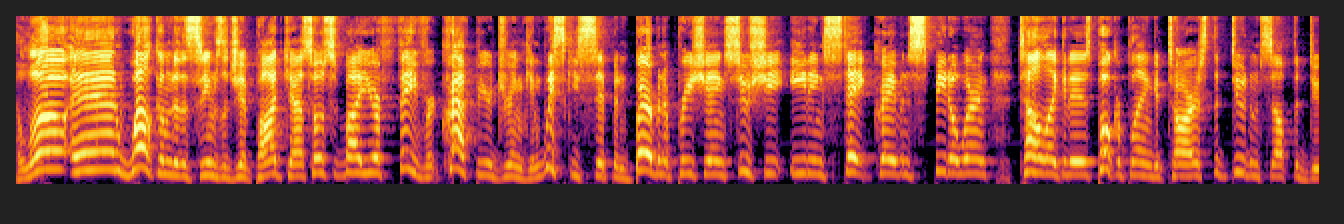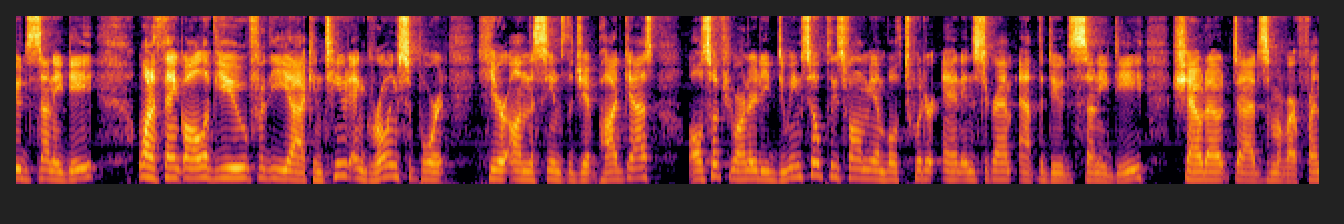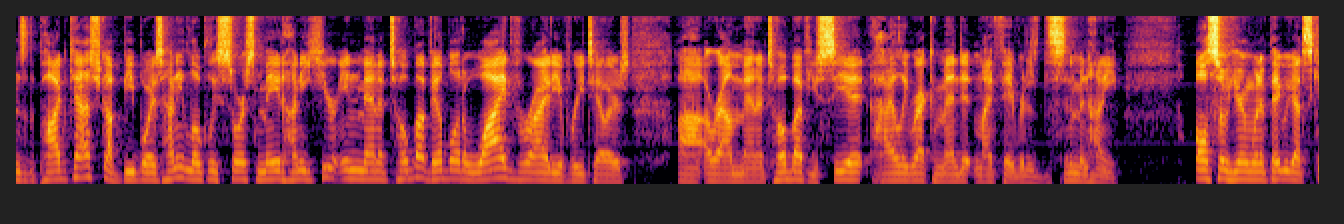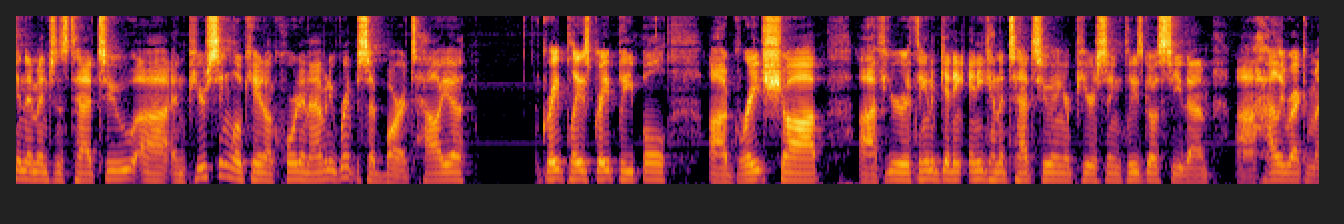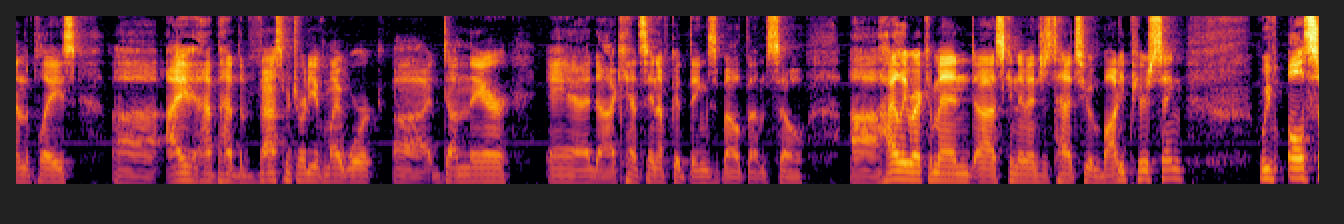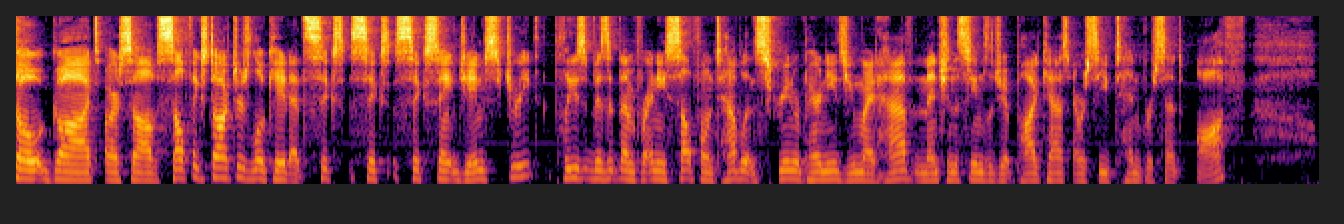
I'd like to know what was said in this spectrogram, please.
Hello and welcome to the Seems Legit podcast, hosted by your favorite craft beer drinking, whiskey sipping, bourbon appreciating, sushi eating, steak craving, speedo wearing, tell like it is, poker playing guitarist, the dude himself, the dude Sunny D. I want to thank all of you for the uh, continued and growing support here on the Seems Legit podcast. Also, if you aren't already doing so, please follow me on both Twitter and Instagram at the dude Sunny D. Shout out uh, to some of our friends of the podcast. We got B Boys Honey, locally sourced made honey here in Manitoba, available at a wide variety of retailers uh, around Manitoba. If you see it, highly recommend it. My favorite is the cinnamon honey. Also here in Winnipeg, we got Skin Dimensions Tattoo uh, and Piercing located on Corydon Avenue, right beside Bar Italia. Great place, great people, uh, great shop. Uh, if you're thinking of getting any kind of tattooing or piercing, please go see them. Uh, highly recommend the place. Uh, I have had the vast majority of my work uh, done there, and I can't say enough good things about them. So, uh, highly recommend Skin Dimensions Tattoo and Body Piercing. We've also got ourselves Selfix Doctors located at 666 St. James Street. Please visit them for any cell phone, tablet, and screen repair needs you might have. Mention the Seems Legit podcast and receive 10% off.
